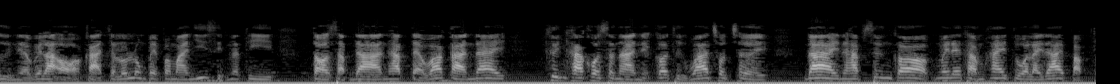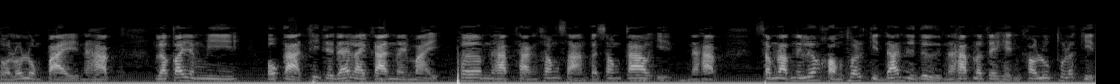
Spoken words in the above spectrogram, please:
อื่นเนี่ย เวลาออกอากาศจะลดลงไปประมาณ 20 นาทีต่อสัปดาห์นะครับ แต่ว่าการได้ขึ้นค่าโฆษณาเนี่ยก็ถือว่าชดเชยได้นะครับ ซึ่งก็ไม่ได้ทำให้ตัวรายได้ปรับตัวลดลงไปนะครับ แล้วก็ยังมีโอกาสที่จะได้รายการใหม่ ๆ เพิ่มนะครับทางช่อง 3 กับช่อง 9 อีกนะครับสำหรับในเรื่องของธุรกิจด้านอื่นๆนะครับ เราจะเห็นเข้าลุกธุรกิจ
